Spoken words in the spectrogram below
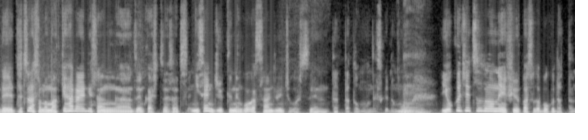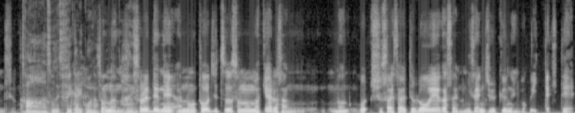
で、実はその牧原絵里さんが前回出演されて、2019年5月30日ご出演だったと思うんですけども、う、ええ翌日のね、フューパスが僕だったんですよ。ああそうです。振り返りコーナーそうなんです、はい。それでね、あの、当日、その牧原さんのご主催されてる老映画祭の2019年に僕行ってきて、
